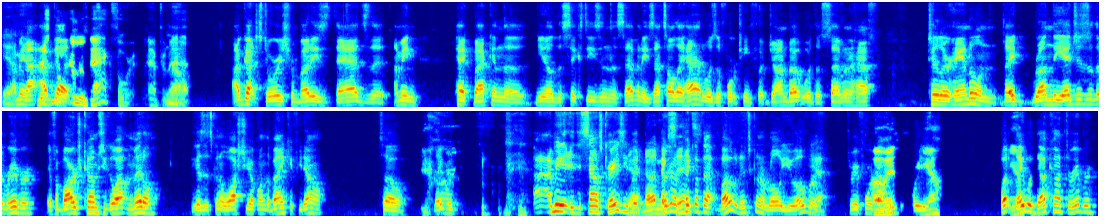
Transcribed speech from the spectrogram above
Yeah. I mean, I, I've got coming back for it after No. that. I've got stories from buddies, dads that I mean, heck, back in the you know the '60s and the '70s, that's all they had was a 14 foot John boat with a seven and a half tiller handle, and they'd run the edges of the river. If a barge comes, you go out in the middle because it's going to wash you up on the bank if you don't. So they would. I I mean, it sounds crazy, Yeah, but no, they're going to pick up that boat and it's going to roll you over Yeah. three or four Oh, times it- before you. Yeah. But Yeah. they would duck hunt the river,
